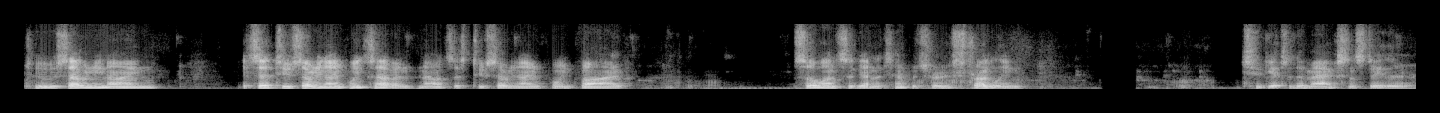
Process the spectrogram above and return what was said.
Two seventy nine. It said two seventy nine point seven. Now it says two seventy nine point five. So once again, the temperature is struggling to get to the max and stay there.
